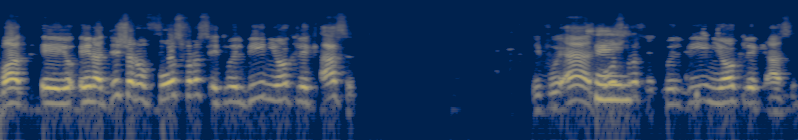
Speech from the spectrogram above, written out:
But in addition of phosphorus, it will be nucleic acid. If we add Okay. phosphorus, it will be nucleic acid.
